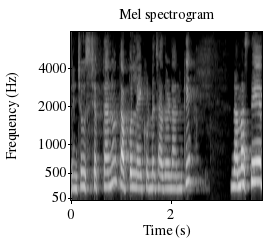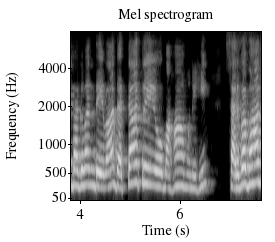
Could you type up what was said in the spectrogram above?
నేను చూసి చెప్తాను తప్పులు లేకుండా చదవడానికి. నమస్తే భగవన్ దేవ దత్తాత్రేయో మహాముని సర్వబాధ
